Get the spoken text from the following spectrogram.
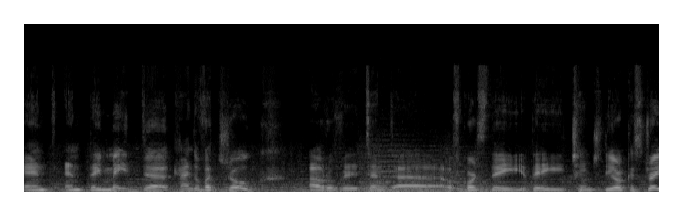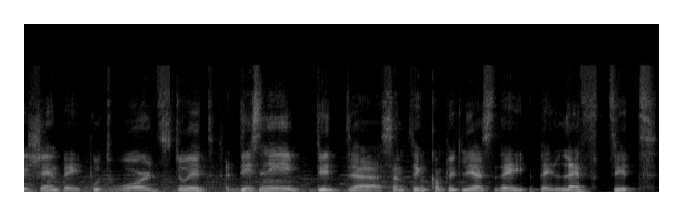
And, and they made uh, kind of a joke out of it. And uh, of course they they changed the orchestration. They put words to it. Disney did uh, something completely else. They they left it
